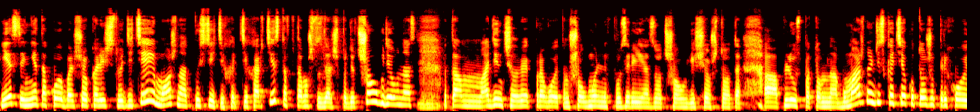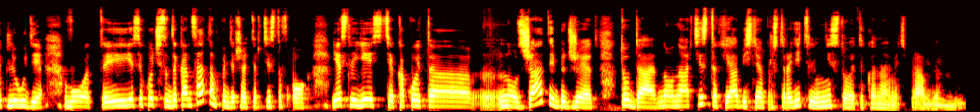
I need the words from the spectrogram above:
если не такое большое количество детей, можно отпустить их, этих артистов, потому что дальше пойдет шоу, где у нас mm-hmm. там один человек проводит там шоу мыльных пузырей, азот шоу, еще что-то. А, плюс потом на бумажную дискотеку тоже приходят люди. Вот. И если хочется до конца там поддержать артистов, ок. Если есть какой-то ну, сжатый бюджет, то да. Но на артистах я объясняю просто родителям, родителям не стоит экономить, правда. Mm-hmm.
